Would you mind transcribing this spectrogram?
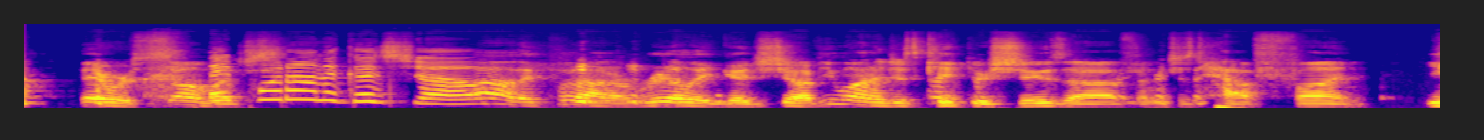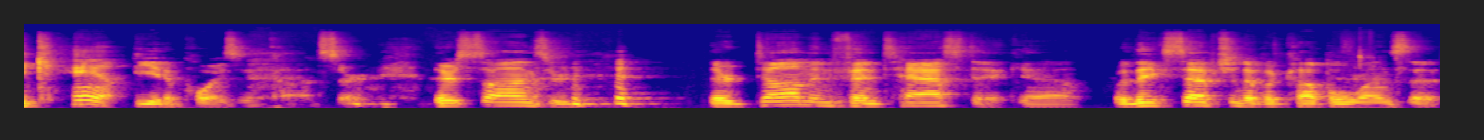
they were so much. They put on a good show. Oh, they put on a really good show. If you want to just kick your shoes off and just have fun, you can't beat a Poison concert. Their songs are they're dumb and fantastic, you know, with the exception of a couple ones that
